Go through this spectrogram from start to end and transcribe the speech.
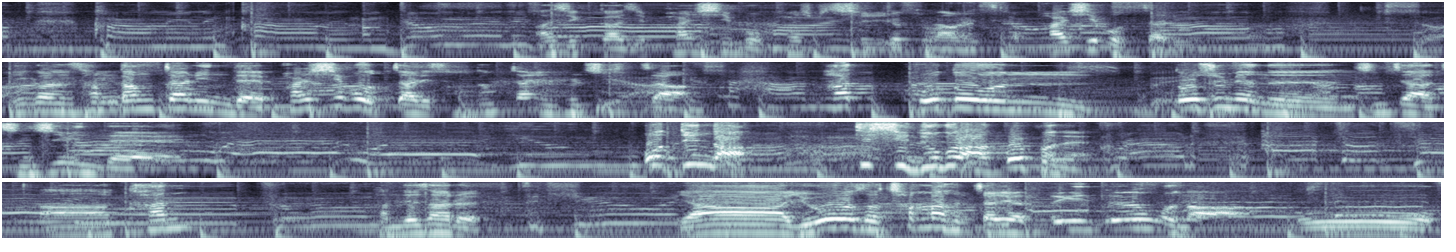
아직까지 85, 87 이렇게 나와있어요. 85짜리. 이건 3강짜리인데 85짜리 3강짜리는 솔직히 진짜 핫 호돈 떠주면은 진짜 진심인데 어 뛴다! TC 누구? 아 골퍼네 아 칸? 반대사르 야 요어서 천만원짜리가 뜨긴 뜨는구나 오.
